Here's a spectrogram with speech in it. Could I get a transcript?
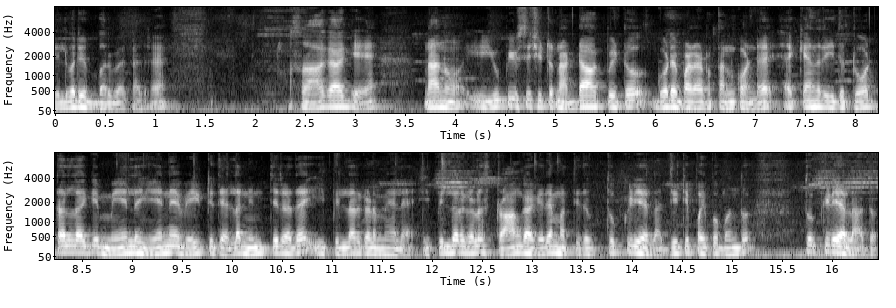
ಡೆಲಿವರಿ ಬರಬೇಕಾದ್ರೆ. ಸೊ ಹಾಗಾಗಿ ನಾನು ಈ ಯು ಪಿ ಯು ಸಿ ಶೀಟನ್ನು ಅಡ್ಡ ಹಾಕ್ಬಿಟ್ಟು ಗೋಡೆ ಮಾಡೋಣ ಅಂತ ಅಂದ್ಕೊಂಡೆ ಯಾಕೆಂದರೆ ಇದು ಟೋಟಲ್ಲಾಗಿ ಮೇಲೆ ಏನೇ ವೆಯ್ಟ್ ಇದೆ, ಎಲ್ಲ ನಿಂತಿರೋದೇ ಈ ಪಿಲ್ಲರ್ಗಳ ಮೇಲೆ. ಈ ಪಿಲ್ಲರ್ಗಳು ಸ್ಟ್ರಾಂಗ್ ಆಗಿದೆ ಮತ್ತು ಇದು ತುಕ್ಕಿಡಿಯಲ್ಲ ಜಿ ಟಿ ಪೈಪು ಬಂದು ತುಕ್ಕಿಡಿಯಲ್ಲ ಅದು.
